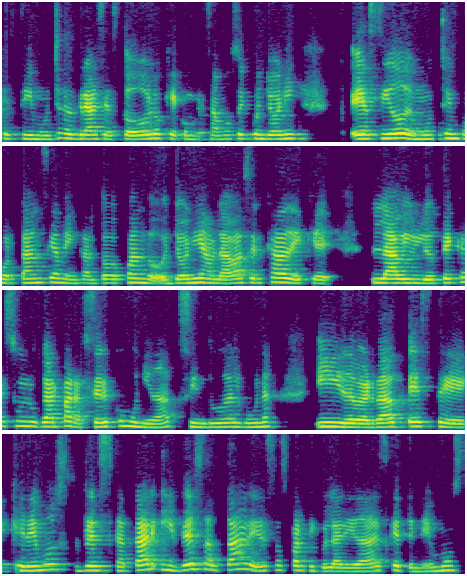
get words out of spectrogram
que sí, muchas gracias. Todo lo que conversamos hoy con Johnny ha sido de mucha importancia. Me encantó cuando Johnny hablaba acerca de que la biblioteca es un lugar para hacer comunidad, sin duda alguna, y de verdad este, queremos rescatar y resaltar esas particularidades que tenemos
